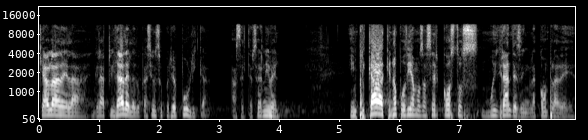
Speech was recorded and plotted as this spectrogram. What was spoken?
que habla de la gratuidad de la educación superior pública hasta el tercer nivel, implicaba que no podíamos hacer costos muy grandes en la compra de,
